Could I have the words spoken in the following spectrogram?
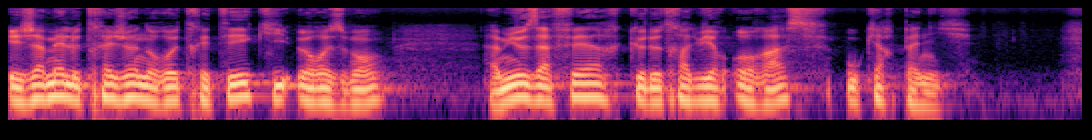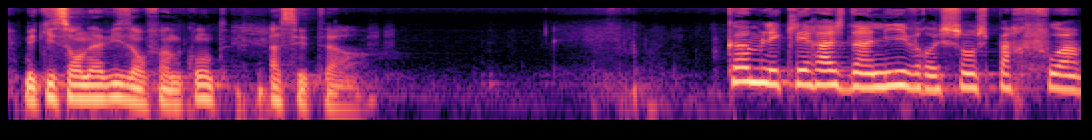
et jamais le très jeune retraité qui, heureusement, a mieux à faire que de traduire Horace ou Carpani, mais qui s'en avise en fin de compte assez tard. Comme l'éclairage d'un livre change parfois,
